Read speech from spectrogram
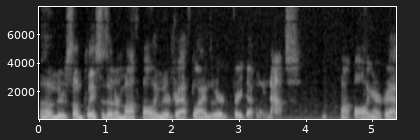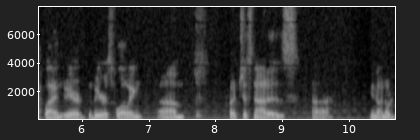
Um, there's some places that are mothballing their draft lines. We are very definitely not mothballing our draft lines. We are the beer is flowing, um, but just not as uh, you know, no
